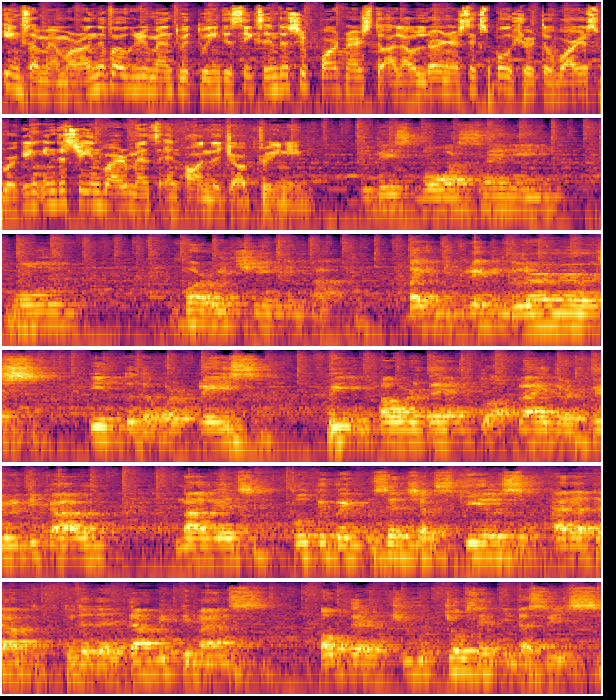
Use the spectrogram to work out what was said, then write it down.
inks a memorandum of agreement with 26 industry partners to allow learners exposure to various working industry environments and on-the-job training. Today's MOA signing hold far-reaching impact by integrating learners into the workplace. We empower them to apply their theoretical knowledge, cultivate essential skills, and adapt to the dynamic demands of their cho- chosen industries.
